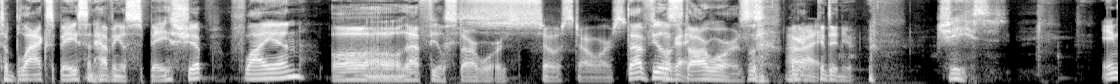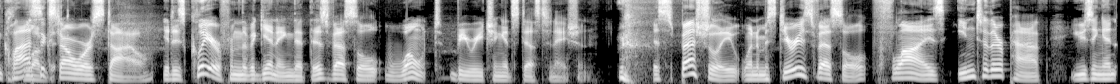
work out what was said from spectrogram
to black space and having a spaceship fly in, oh, that feels Star Wars. So Star Wars. That feels Okay. Star Wars. okay, right. continue. Jeez. In classic Star Wars style, it is clear from the beginning that this vessel won't be reaching its destination, especially when a mysterious vessel flies into their path using an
